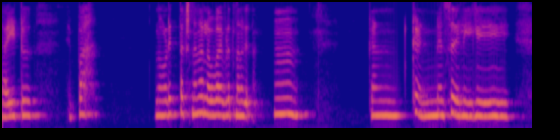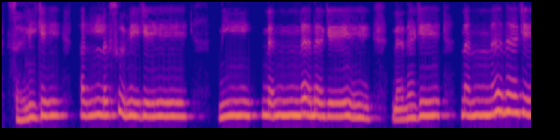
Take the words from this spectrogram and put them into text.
ಹೈಟು. ಯಪ್ಪ, ನೋಡಿದ ತಕ್ಷಣ ಲವ್ ಆಗ್ಬಿಡುತ್ತೆ ನನಗೆ. ಹ್ಞೂ ಕಣ್, ಕಣ್ಣ ಸಲಿಗೆ ಸಲಿಗೆ, ಅಲ್ಲ ಸುಲಿಗೆ. ನೀ ನನ್ನನಗೆ, ನನಗೆ ನನ್ನನಗೆ.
